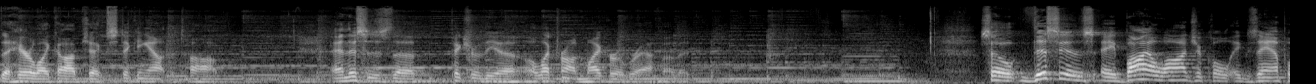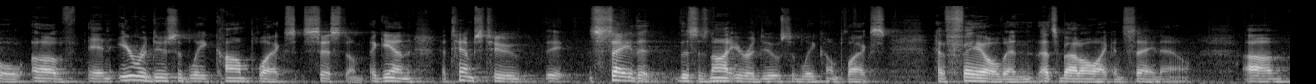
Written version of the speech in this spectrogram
the hair-like object sticking out the top. And this is the picture of the uh, electron micrograph of it. So, this is a biological example of an irreducibly complex system. Again, attempts to eh, say that this is not irreducibly complex have failed, and that's about all I can say now. Um,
